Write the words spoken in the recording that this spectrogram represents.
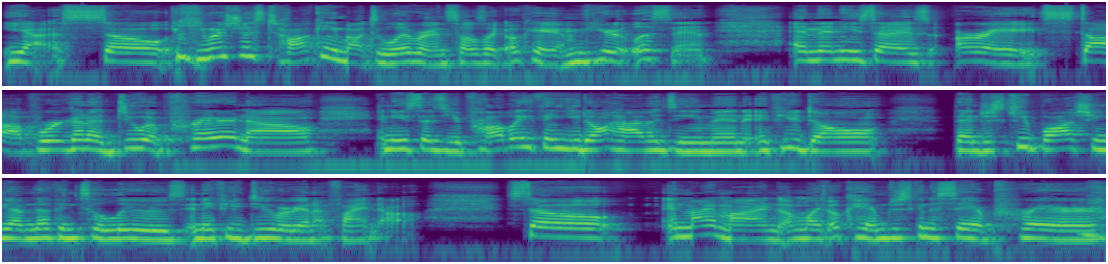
Yeah, so he was just talking about deliverance. So I was like, okay, I'm here to listen. And then he says, all right, stop. We're going to do a prayer now. And he says, you probably think you don't have a demon. If you don't, then just keep watching. You have nothing to lose. And if you do, we're going to find out. So in my mind, I'm like, okay, I'm just going to say a prayer.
